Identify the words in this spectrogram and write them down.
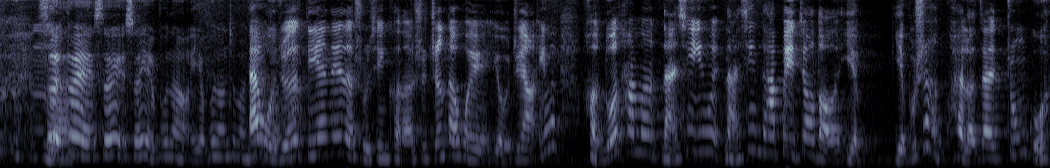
所以对，所以所以也不能也不能这么。哎，我觉得 DNA 的属性可能是真的会有这样，因为很多他们男性，因为男性他被教导的也也不是很快乐，在中国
